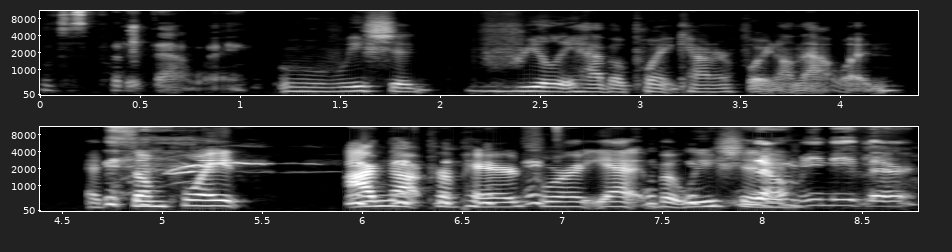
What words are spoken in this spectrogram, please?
we'll just put it that way Ooh, we should really have a point counterpoint on that one. At some point I'm not prepared for it yet, but we should no me neither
